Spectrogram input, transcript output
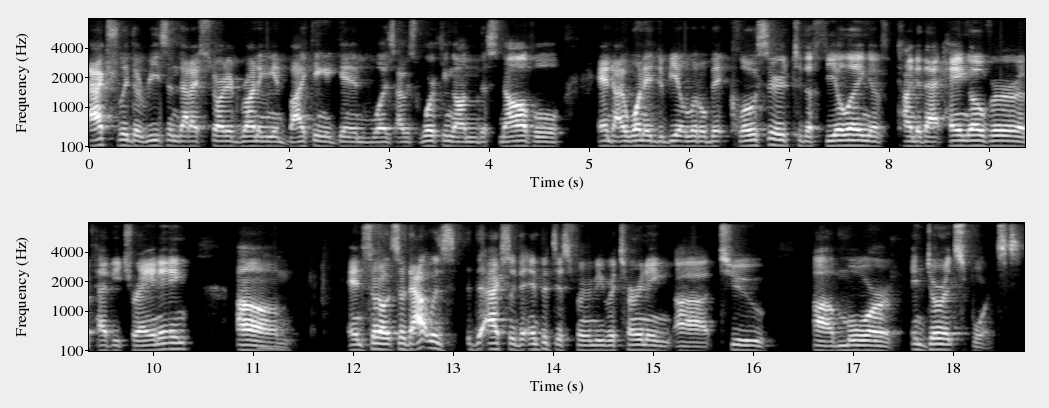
actually, the reason that I started running and biking again was I was working on this novel, and I wanted to be a little bit closer to the feeling of kind of that hangover of heavy training. Um, and so, so that was the, actually the impetus for me returning uh, to uh, more endurance sports.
